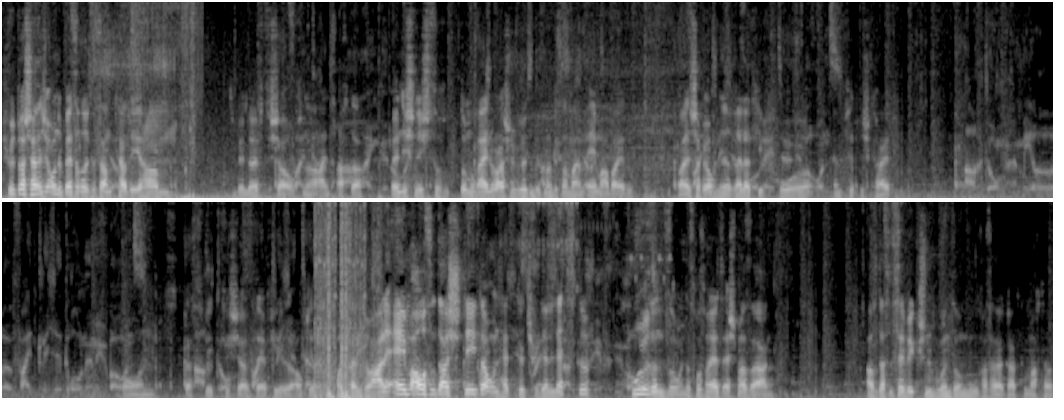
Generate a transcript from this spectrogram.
Ich würde wahrscheinlich auch eine bessere Gesamt-KD haben. Die beläuft sich ja auf eine 1,8er. Wenn ich nicht so dumm reinrushen würde, würde man bis an meinem Aim arbeiten. Weil ich habe ja auch eine relativ hohe Empfindlichkeit. Und das wirkt sich ja sehr viel auf das prozentuale Aim aus und da steht er und hätte schon der letzte Hurensohn. Das muss man jetzt echt mal sagen. Also das ist ja wirklich ein Hurensohn-Move, was er da gerade gemacht hat.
